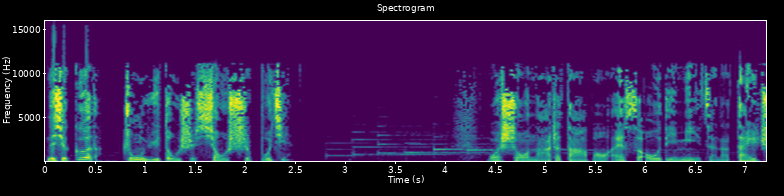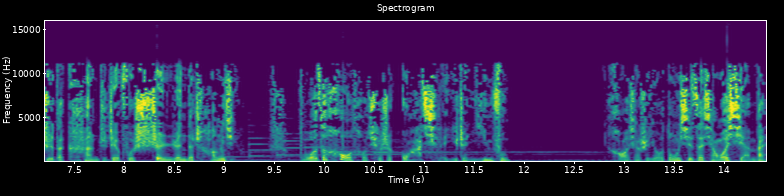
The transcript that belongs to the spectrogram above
那些疙瘩终于都是消失不见。我手拿着大宝 S O D 蜜，在那呆滞的看着这幅瘆人的场景，脖子后头却是刮起了一阵阴风。好像是有东西在向我显摆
